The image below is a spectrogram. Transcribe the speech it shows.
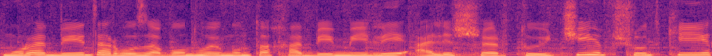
Мураббии дарвозабонҳои мунтахаби миллӣ алишер туйчиев шуд ки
